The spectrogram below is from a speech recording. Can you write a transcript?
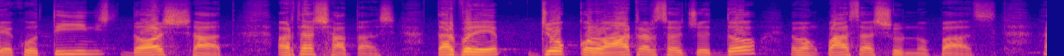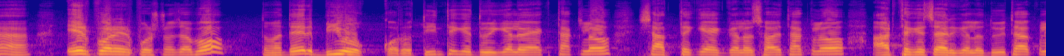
লেখো, তিন, দশ, সাত, অর্থাৎ সাতাশ। তারপরে যোগ করো, আট আর ছয়, চোদ্দ এবং পাঁচ আর শূন্য, পাঁচ। হ্যাঁ এরপরের প্রশ্ন যাব তোমাদের বিয়োগ করো। তিন থেকে দুই গেল এক থাকল, সাত থেকে এক গেল ছয় থাকল, আট থেকে চার গেল দুই থাকল,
